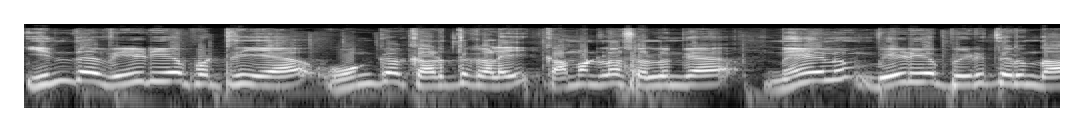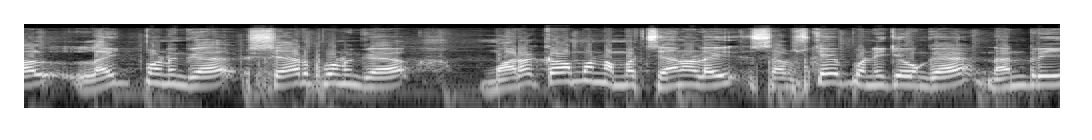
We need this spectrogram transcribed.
இந்த வீடியோ பற்றிய உங்கள் கருத்துக்களை கமெண்ட்ல சொல்லுங்க. மேலும் வீடியோ பிடித்திருந்தால் லைக் பண்ணுங்க ஷேர் பண்ணுங்க. மறக்காம நம்ம சேனலை சப்ஸ்கிரைப் பண்ணிக்கோங்க. நன்றி.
